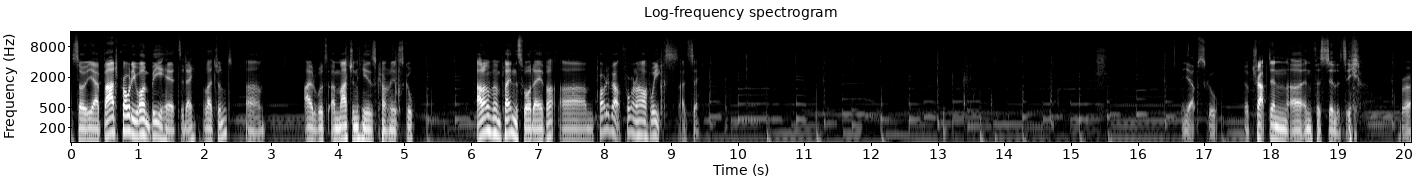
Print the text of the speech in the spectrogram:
So yeah, Bad probably won't be here today, Legend. Um, I would imagine he is currently at school. How long have I been playing this world, Ava? Um, probably about four and a half weeks, I'd say. Yep, school. You're trapped in uh, in facility, bro.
